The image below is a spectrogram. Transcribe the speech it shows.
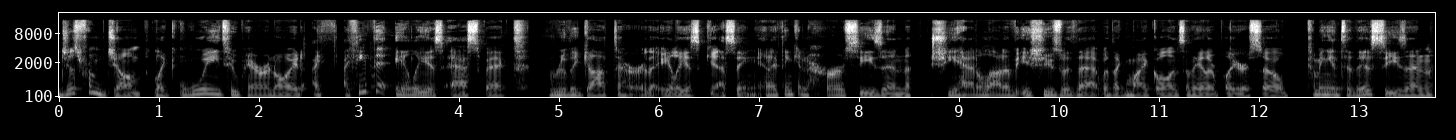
Just from jump, like way too paranoid. I I think the alias aspect really got to her, the alias guessing. And I think in her season, she had a lot of issues with that with like Michael and some of the other players. So coming into this season,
